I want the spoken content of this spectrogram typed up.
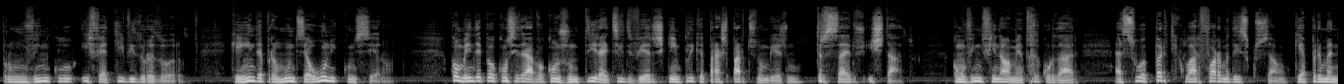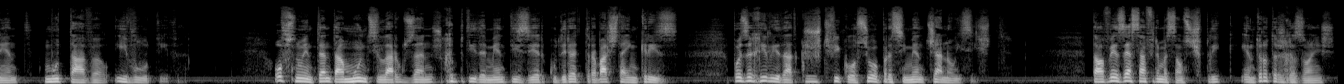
por um vínculo efetivo e duradouro, que ainda para muitos é o único que conheceram, como ainda pelo considerável conjunto de direitos e deveres que implica para as partes do mesmo, terceiros e Estado. Convinho finalmente recordar a sua particular forma de execução, que é permanente, mutável e evolutiva. Ouve-se, no entanto, há muitos e largos anos, repetidamente dizer que o direito de trabalho está em crise, pois a realidade que justificou o seu aparecimento já não existe. Talvez essa afirmação se explique, entre outras razões,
